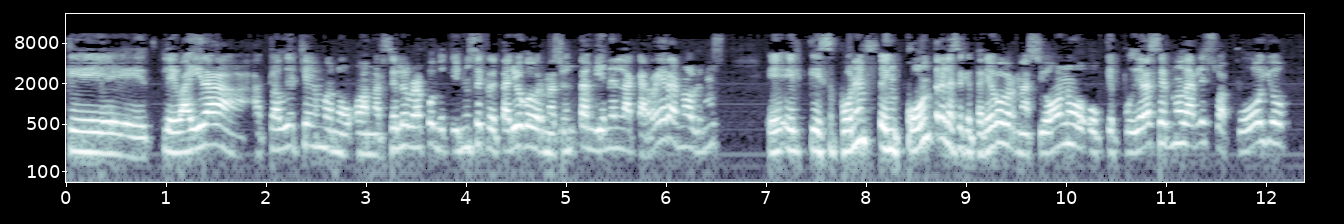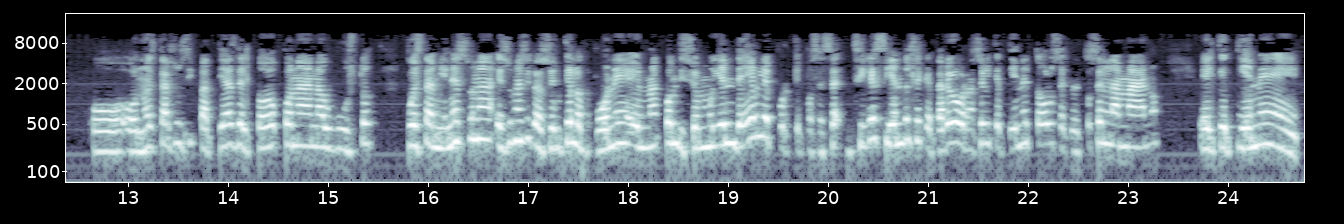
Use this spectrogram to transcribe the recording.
que le va a ir a, Claudia Sheinbaum o a Marcelo Ebrard cuando tiene un secretario de gobernación también en la carrera, no hablemos eh, el que se pone en, contra de la Secretaría de Gobernación o, que pudiera ser no darle su apoyo o, no estar sus simpatías del todo con Ana Augusto, pues también es una, es una situación que lo pone en una condición muy endeble, porque pues sigue siendo el secretario de Gobernación el que tiene todos los secretos en la mano, el que tiene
